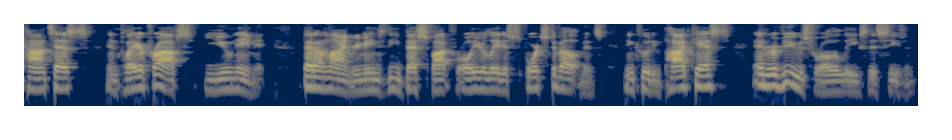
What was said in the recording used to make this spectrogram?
contests, and player props, you name it. BetOnline remains the best spot for all your latest sports developments, including podcasts and reviews for all the leagues this season.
